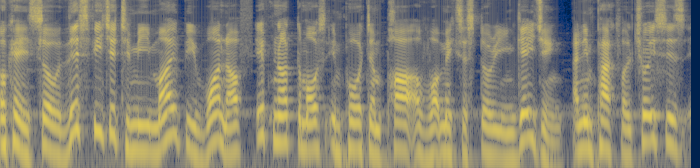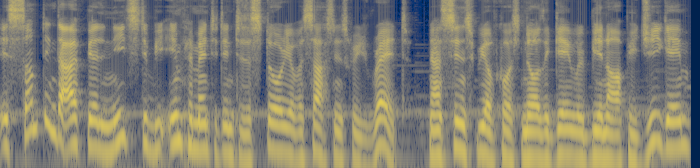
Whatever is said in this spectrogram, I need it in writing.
Okay, so this feature to me might be one of, if not the most important part of what makes a story engaging, and impactful choices is something that I feel needs to be implemented into the story of Assassin's Creed Red. Now since we of course know the game will be an RPG game,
